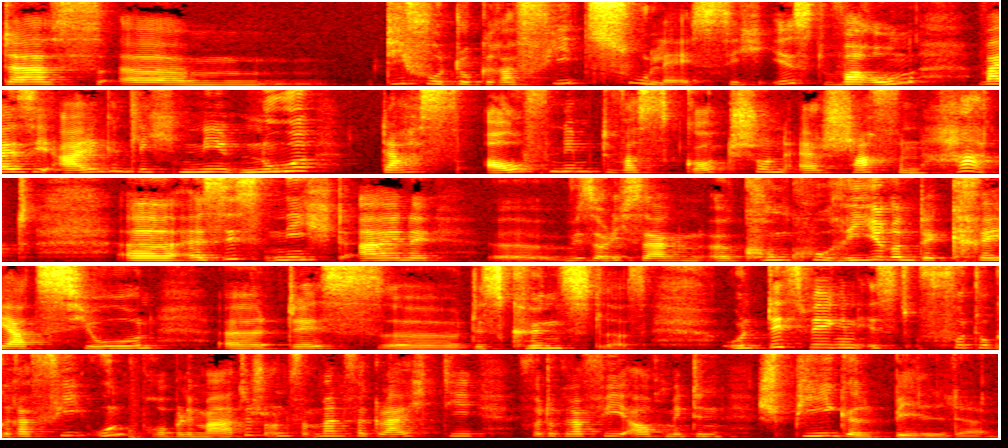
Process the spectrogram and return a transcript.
dass ähm, die Fotografie zulässig ist. Warum? Weil sie eigentlich nie, nur das aufnimmt, was Gott schon erschaffen hat. Äh, es ist nicht eine, wie soll ich sagen, äh, konkurrierende Kreation äh, des, äh, des Künstlers. Und deswegen ist Fotografie unproblematisch und man vergleicht die Fotografie auch mit den Spiegelbildern.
